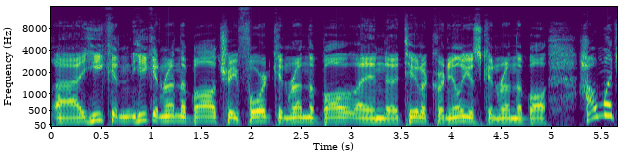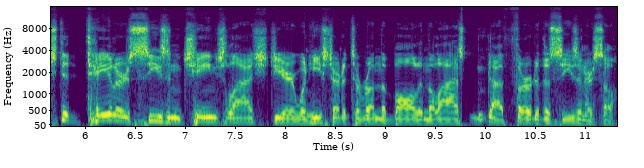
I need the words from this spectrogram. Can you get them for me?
Uh, he can he can run the ball. Tre Ford can run the ball, and uh, Taylor Cornelius can run the ball. How much did Taylor's season change last year when he started to run the ball in the last uh, third of the season or so?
